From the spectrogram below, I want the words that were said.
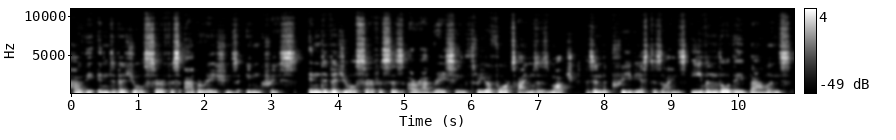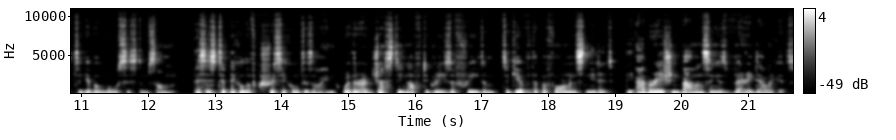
how the individual surface aberrations increase. Individual surfaces are aberrating three or four times as much as in the previous designs, even though they balance to give a low system sum. This is typical of critical design, where there are just enough degrees of freedom to give the performance needed. The aberration balancing is very delicate.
